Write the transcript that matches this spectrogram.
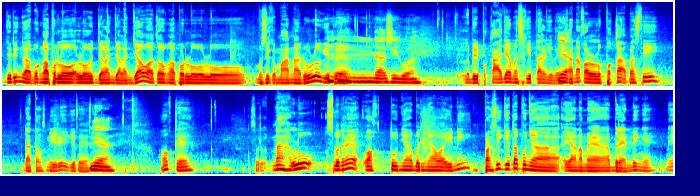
Jadi nggak nggak perlu lu jalan-jalan jauh atau nggak perlu lu mesti ke mana dulu gitu ya. Enggak sih gue. Lebih peka aja sama sekitar gitu Iya. ya. Karena kalau lu peka pasti datang sendiri gitu ya. Iya. Oke. Seru. Nah, lu sebenarnya waktunya bernyawa ini pasti kita punya yang namanya branding ya. Ini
